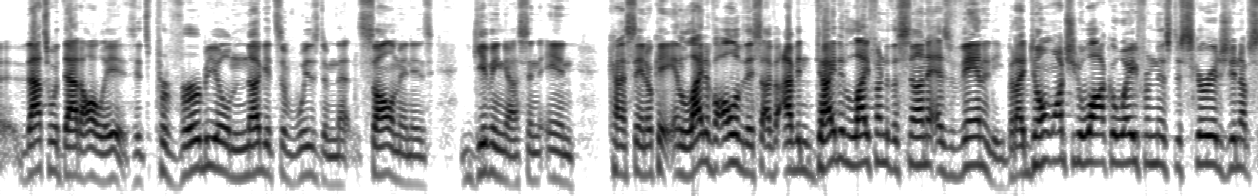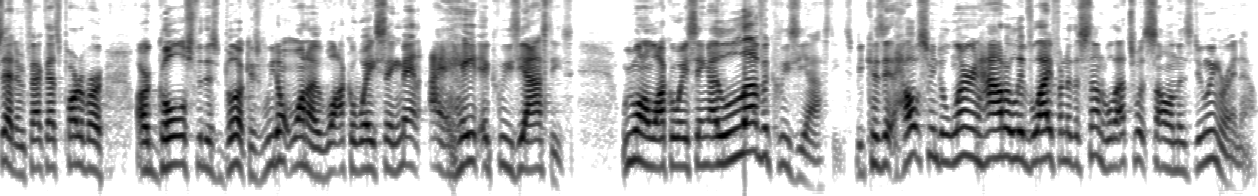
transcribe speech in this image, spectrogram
uh, that's what that all is. It's proverbial nuggets of wisdom that Solomon is giving us. And, and kind of saying, okay, in light of all of this, I've, I've indicted life under the sun as vanity, but I don't want you to walk away from this discouraged and upset. In fact, that's part of our, our goals for this book is we don't want to walk away saying, man, I hate Ecclesiastes. We want to walk away saying, I love Ecclesiastes because it helps me to learn how to live life under the sun. Well, that's what Solomon's doing right now.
